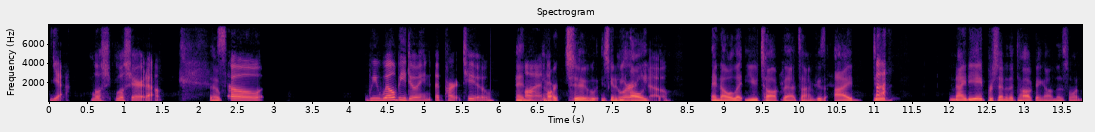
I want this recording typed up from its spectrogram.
Yeah, we'll sh- we'll share it out. Nope. So we will be doing a part two. And On part two is going to be all show. and I'll let you talk that time because I did 98% of the talking on this one.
